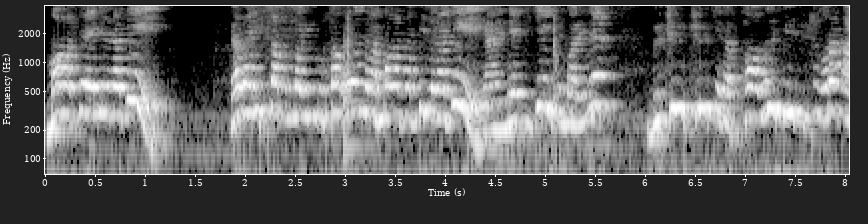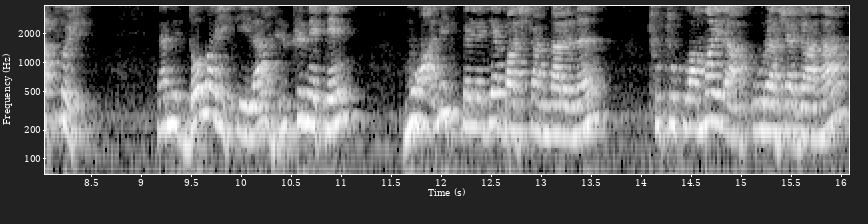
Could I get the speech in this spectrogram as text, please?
Malatya 50 lira değil. Ya da İstanbul'da yumurta 10 lira, Malatya 1 lira değil. Yani netice itibariyle bütün Türkiye'de pahalı bir bütün olarak artmış. Yani dolayısıyla hükümetin muhalif belediye başkanlarını tutuklamayla uğraşacağına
